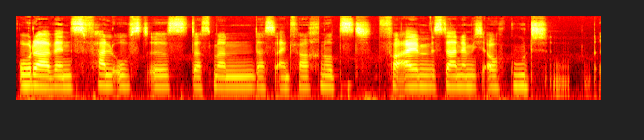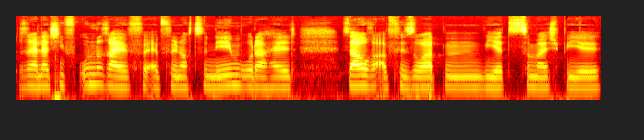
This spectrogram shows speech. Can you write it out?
Oder wenn es Fallobst ist, dass man das einfach nutzt. Vor allem ist da nämlich auch gut, relativ unreife Äpfel noch zu nehmen oder halt saure Apfelsorten, wie jetzt zum Beispiel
